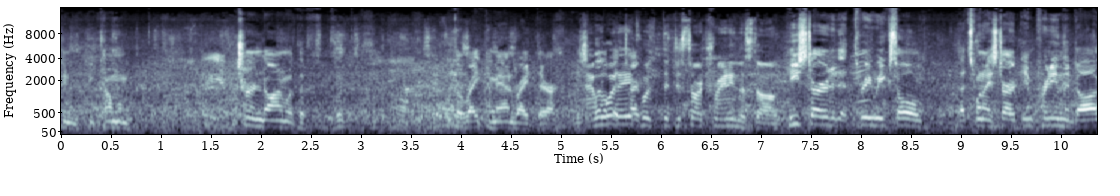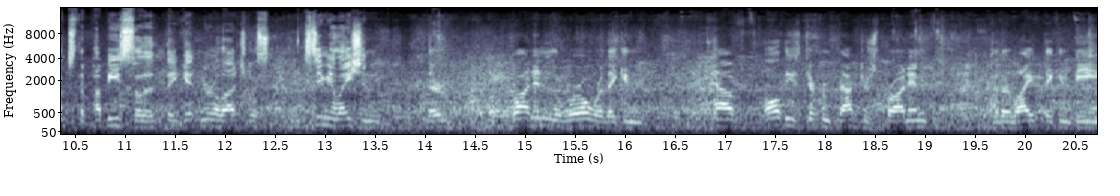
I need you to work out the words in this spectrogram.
can become turned on with with the right command right there. He's At what bit age was, did you start training this dog? he started at three weeks old. That's when I start imprinting the dogs, the puppies, so that they get neurological stimulation. They're brought into the world where they can have all these different factors brought in to their life. They can be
